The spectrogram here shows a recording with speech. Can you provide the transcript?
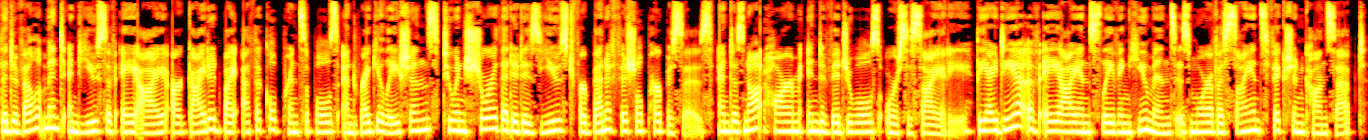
The development and use of AI are guided by ethical principles and regulations to ensure that it is used for beneficial purposes and does not harm individuals or society. The idea of AI enslaving humans is more of a science fiction concept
